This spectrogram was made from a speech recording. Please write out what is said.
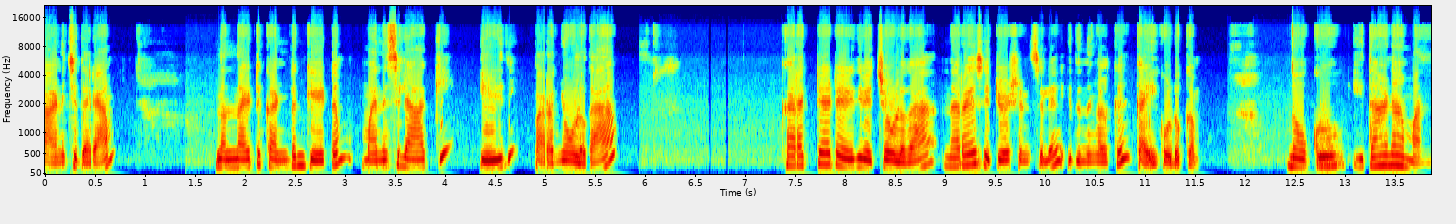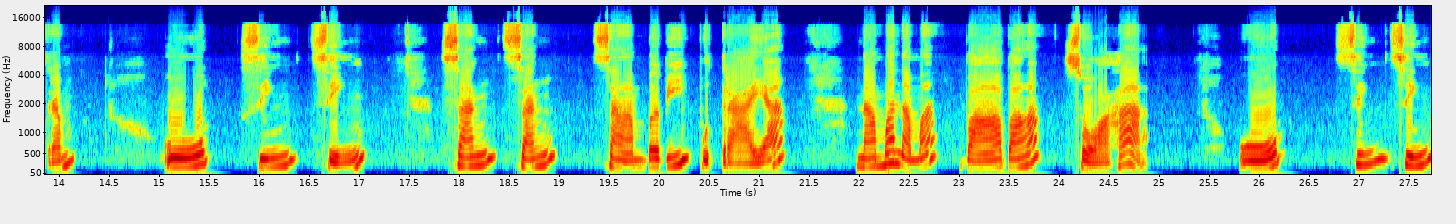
കാണിച്ചു തരാം. നന്നായിട്ട് കണ്ടും കേട്ടും മനസ്സിലാക്കി എഴുതി പറഞ്ഞോളുക. കറക്റ്റായിട്ട് എഴുതി വെച്ചോളുക. നിറയെ സിറ്റുവേഷൻസിൽ ഇത് നിങ്ങൾക്ക് കൈ കൊടുക്കും. നോക്കൂ ഇതാണ് ആ മന്ത്രം. ഓം സിങ് സിങ് സങ് സങ് സാംബവി പുത്രായ നമ നമ വാവാ സ്വാഹ. ഓം സിങ് സിങ്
